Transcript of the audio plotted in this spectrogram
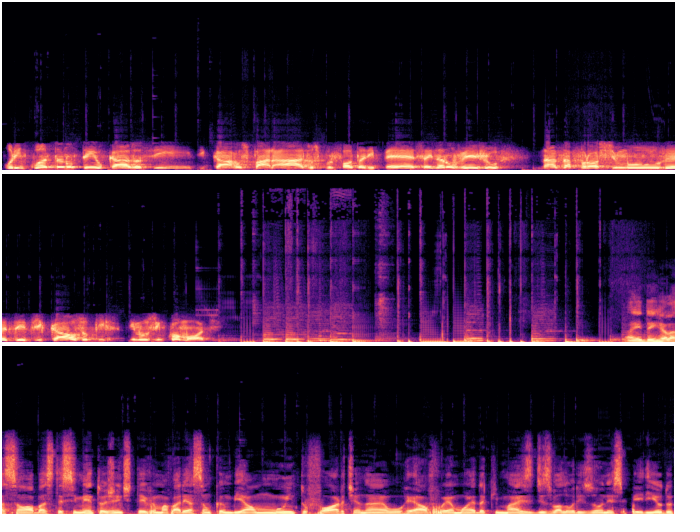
por enquanto eu não tenho caso assim de carros parados por falta de peça, ainda não vejo nada próximo eh, de, de causa que, que nos incomode. Ainda em relação ao abastecimento, a gente teve uma variação cambial muito forte, né? O real foi a moeda que mais desvalorizou nesse período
